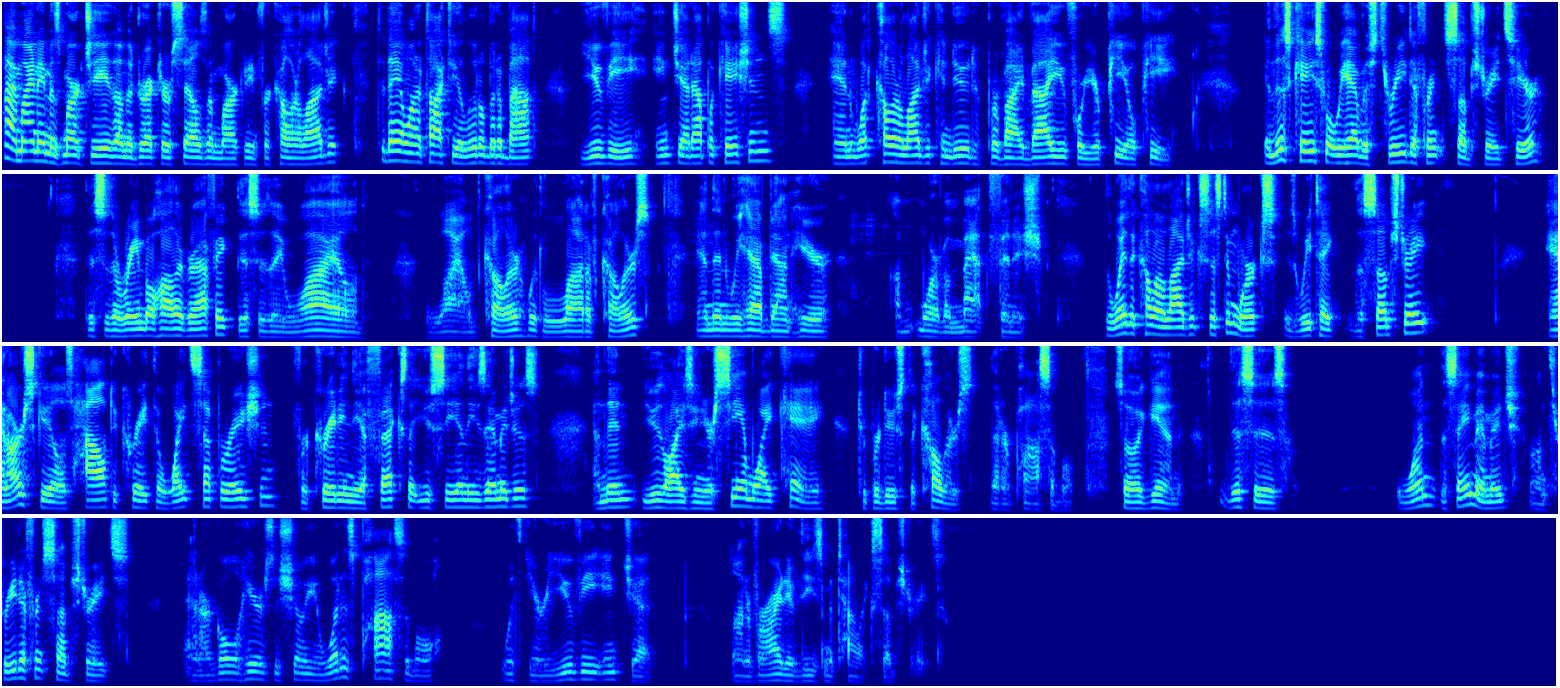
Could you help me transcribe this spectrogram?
Hi, my name is Mark Geeth. I'm the Director of Sales and Marketing for ColorLogic. Today I want to talk to you a little bit about UV inkjet applications and what ColorLogic can do to provide value for your POP. In this case what we have is three different substrates here. This is a rainbow holographic. This is a wild, wild color with a lot of colors. And then we have down here a, more of a matte finish. The way the ColorLogic system works is we take the substrate and our skill is how to create the white separation for creating the effects that you see in these images and then utilizing your CMYK to produce the colors that are possible. So again, this is one the same image on three different substrates and our goal here is to show you what is possible with your UV inkjet on a variety of these metallic substrates.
